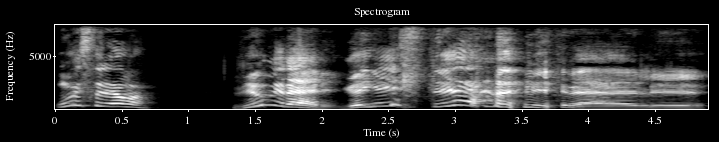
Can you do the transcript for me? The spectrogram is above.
Uma estrela. Viu, Mirelle? Ganhei estrela, Mirelle.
